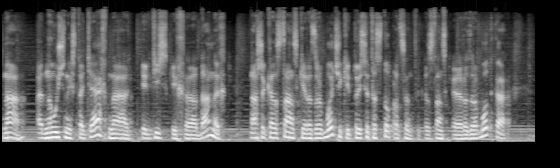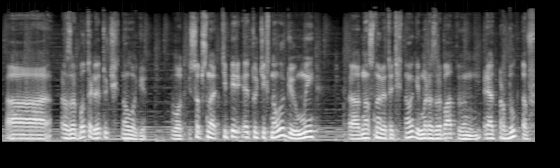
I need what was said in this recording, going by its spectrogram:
на научных статьях, на теоретических э, данных наши казахстанские разработчики, то есть это 100% казахстанская разработка, э, разработали эту технологию. Вот. И, собственно, теперь эту технологию мы, э, на основе этой технологии мы разрабатываем ряд продуктов,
